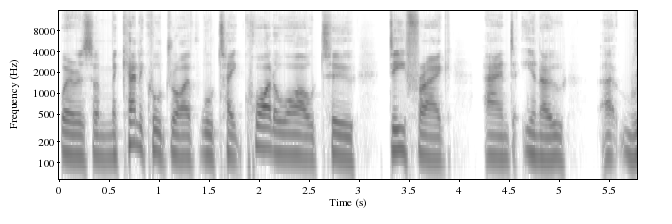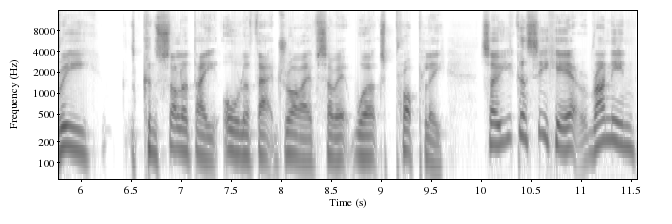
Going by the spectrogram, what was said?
whereas a mechanical drive will take quite a while to defrag and, you know, uh, reconsolidate all of that drive so it works properly. So you can see here running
